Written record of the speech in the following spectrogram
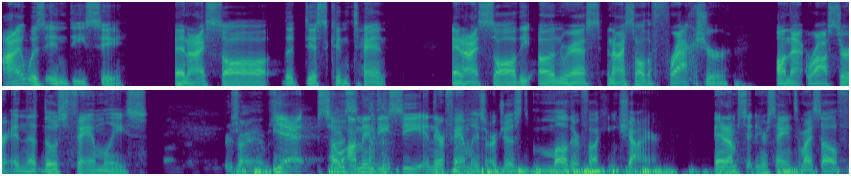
I was in DC, and I saw the discontent, and I saw the unrest, and I saw the fracture on that roster, and that those families. Sorry. I'm sorry. Yeah, so I was- I'm in DC, and their families are just motherfucking shire, and I'm sitting here saying to myself,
